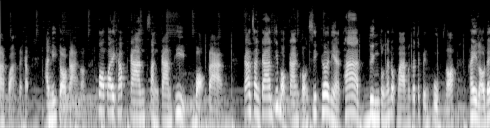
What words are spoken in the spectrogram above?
มากกว่านะครับ อันนี้จอกลางเนาะต่อไปครับการสั่งการที่เบาะกลาง การสั่งการที่บาะกางของ Seeker เนี่ยถ้าดึงตรงนั้นออกมามันก็จะเป็นปุ่มเนาะให้เราได้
